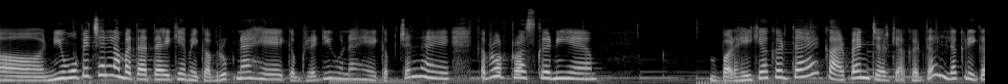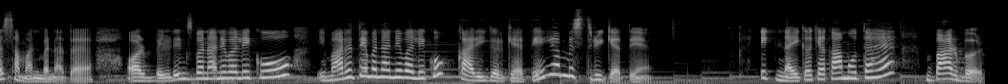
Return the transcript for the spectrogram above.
नियमों पे चलना बताता है कि हमें कब रुकना है, कब रेडी होना है, कब चलना है, कब रोड क्रॉस करनी है। बढ़ई क्या करता है? कारपेंटर क्या करता है? लकड़ी का सामान बनाता है। और बिल्डिंग्स बनाने वाले को, इमारतें बनाने वाले को कारीगर कहते हैं या मिस्त्री कहते हैं। एक नाई का क्या काम होता है? बार्बर।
